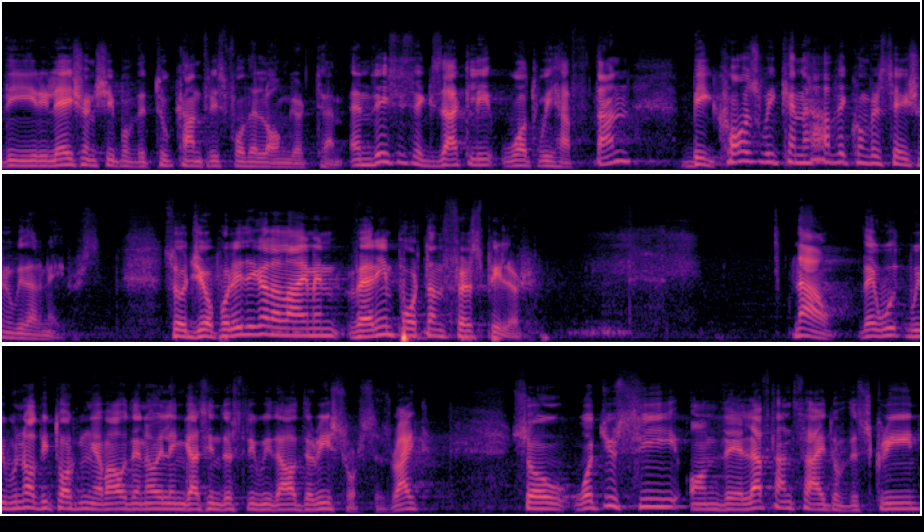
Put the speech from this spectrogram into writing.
the relationship of the two countries for the longer term. And this is exactly what we have done because we can have the conversation with our neighbors. So geopolitical alignment, very important first pillar. Now, we will not be talking about an oil and gas industry without the resources, right? So what you see on the left-hand side of the screen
